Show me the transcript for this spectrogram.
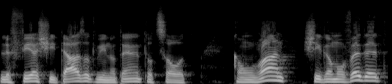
לפי השיטה הזאת והיא נותנת תוצאות. כמובן שהיא גם עובדת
